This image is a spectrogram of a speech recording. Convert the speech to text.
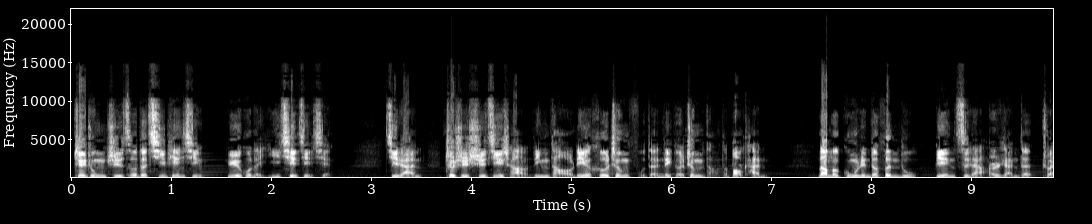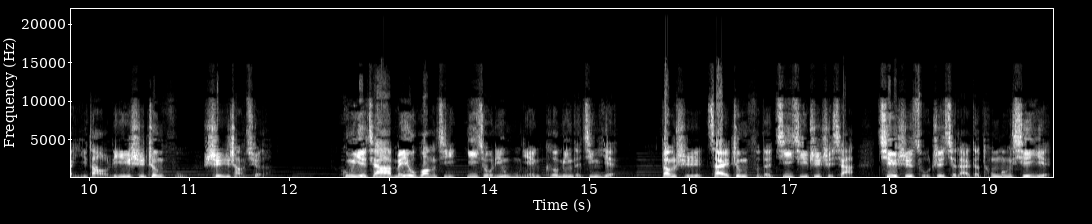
这种指责的欺骗性越过了一切界限。既然这是实际上领导联合政府的那个政党的报刊。那么工人的愤怒便自然而然地转移到临时政府身上去了。工业家没有忘记一九零五年革命的经验，当时在政府的积极支持下，切实组织起来的同盟歇业，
